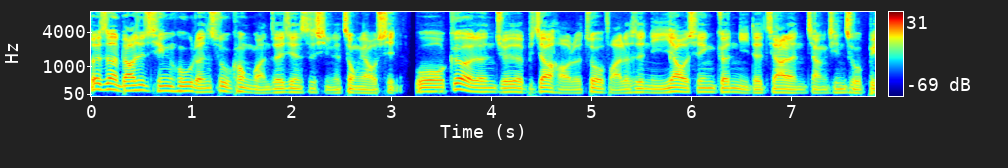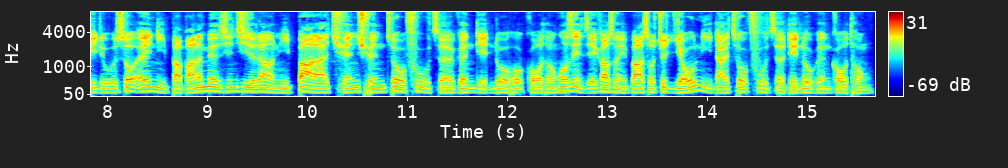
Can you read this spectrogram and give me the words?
所以真的不要去轻忽人数控管这件事情的重要性。我个人觉得比较好的做法就是你要先跟你的家。人讲清楚，比如说，哎，你爸爸那边的亲戚就让你爸来全权做负责跟联络或沟通，或是你直接告诉你爸说，就由你来做负责联络跟沟通。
